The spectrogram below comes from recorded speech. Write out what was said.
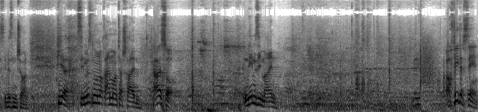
Sie wissen schon. Hier, Sie müssen nur noch einmal unterschreiben. Also, Nehmen Sie meinen. auf Wiedersehen.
